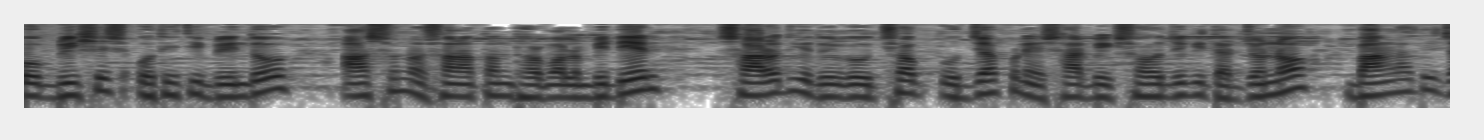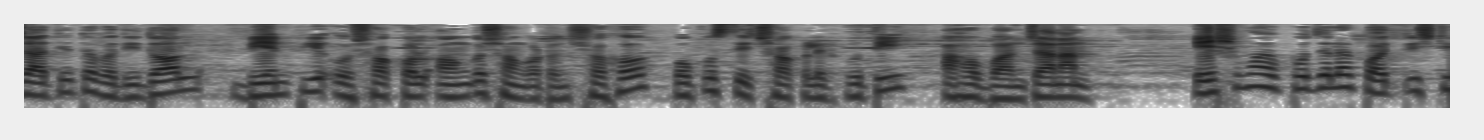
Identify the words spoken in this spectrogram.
ও বিশেষ অতিথিবৃন্দ, আসন্ন সনাতন ধর্মাবলম্বীদের শারদীয় দুর্গা উৎসব উদযাপনে সার্বিক সহযোগিতার জন্য বাংলাদেশ জাতীয়তাবাদী দল, বিএনপি ও সকল অঙ্গ সংগঠন সহ উপস্থিত সকলের প্রতি আহ্বান জানান। এ সময় উপজেলার পঁয়ত্রিশটি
